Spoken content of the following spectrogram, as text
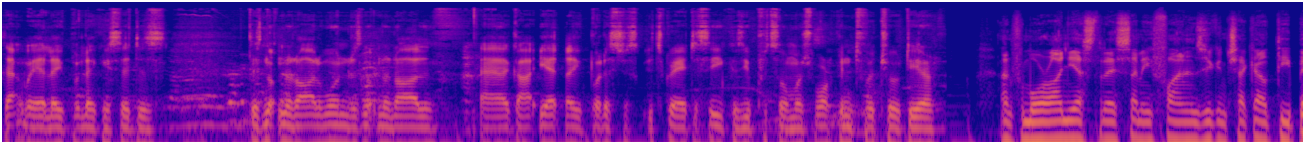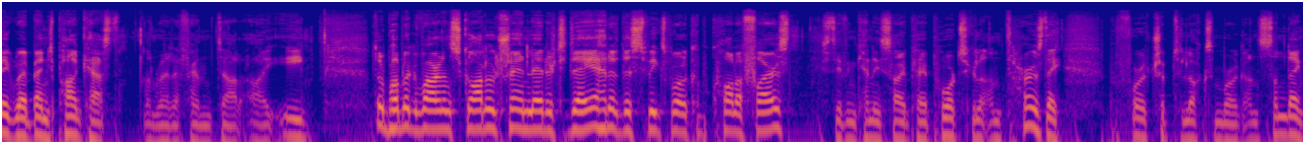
that way like but like I said there's there's nothing at all won there's nothing at all uh, got yet like but it's just it's great to see because you put so much work into it throughout the year and for more on yesterday's semi finals, you can check out the Big Red Bench podcast on redfm.ie. The Republic of Ireland squad will train later today ahead of this week's World Cup qualifiers. Stephen Kenny's side play Portugal on Thursday before a trip to Luxembourg on Sunday.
